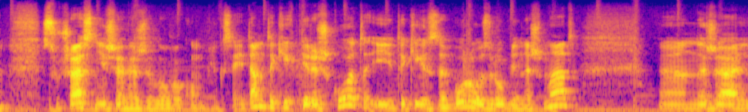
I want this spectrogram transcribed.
сучаснейшага жылого комплекса. І там таких перашкод і таких забораў зроблена шмат. На жаль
